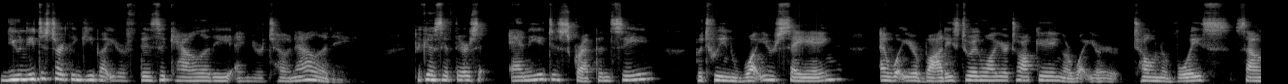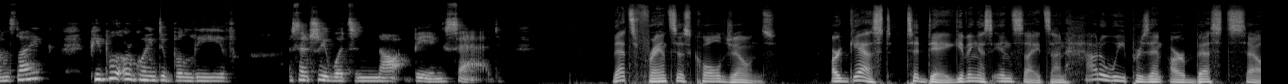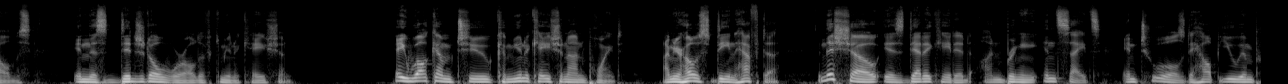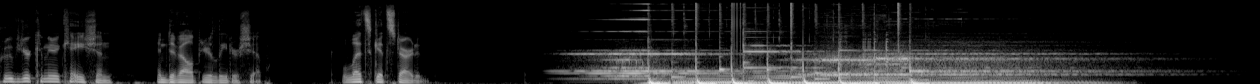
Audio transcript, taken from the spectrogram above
you need to start thinking about your physicality and your tonality. Because if there's any discrepancy between what you're saying and what your body's doing while you're talking or what your tone of voice sounds like, people are going to believe essentially what's not being said. That's Frances Cole Jones, our guest today, giving us insights on how do we present our best selves in this digital world of communication. Hey, welcome to Communication on Point. I'm your host, Dean Hefta, and this show is dedicated on bringing insights and tools to help you improve your communication and develop your leadership. Let's get started.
